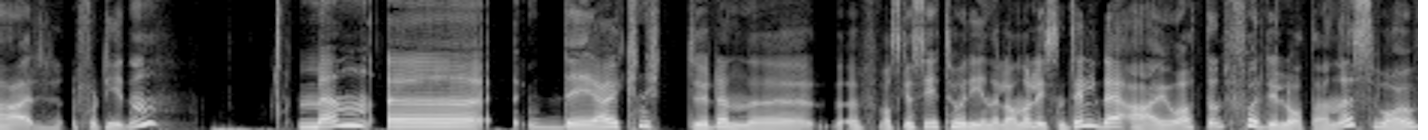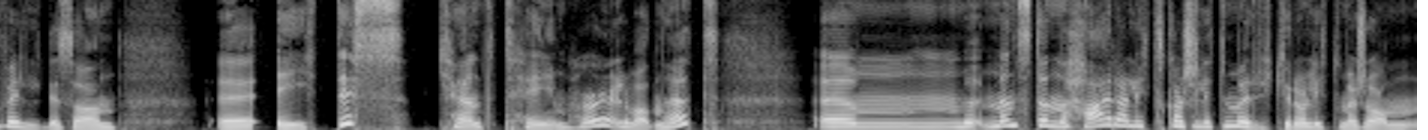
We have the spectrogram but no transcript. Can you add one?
er for tiden, men eh, det jeg knytter denne eh, hva skal jeg si, teorien eller analysen til, det er jo at den forrige låta hennes var jo veldig sånn eh, 80s. Can't Tame Her, eller hva den het. Um, mens denne her er litt, kanskje litt mørkere og litt mer sånn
